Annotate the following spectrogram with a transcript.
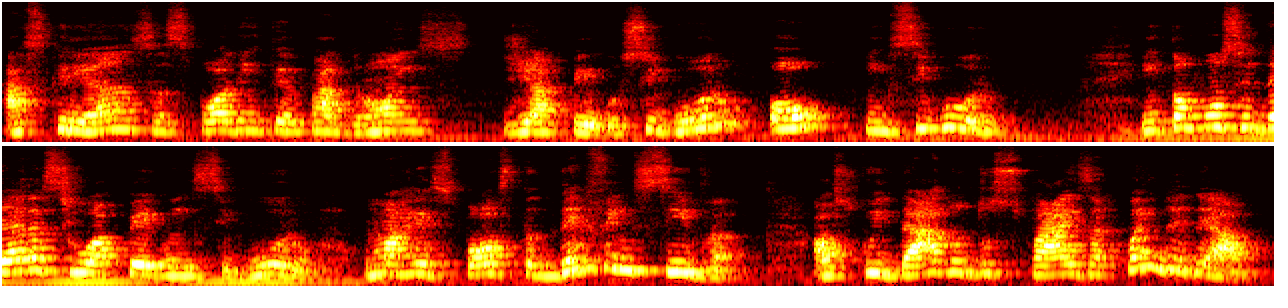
as crianças podem ter padrões de apego seguro ou inseguro. Então, considera-se o apego inseguro uma resposta defensiva aos cuidados dos pais a quando ideal,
